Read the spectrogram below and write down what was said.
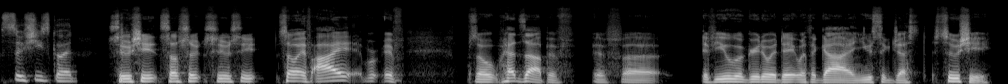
sushi's good. Sushi. So su- sushi. So if I if so heads up if if uh if you agree to a date with a guy and you suggest sushi,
